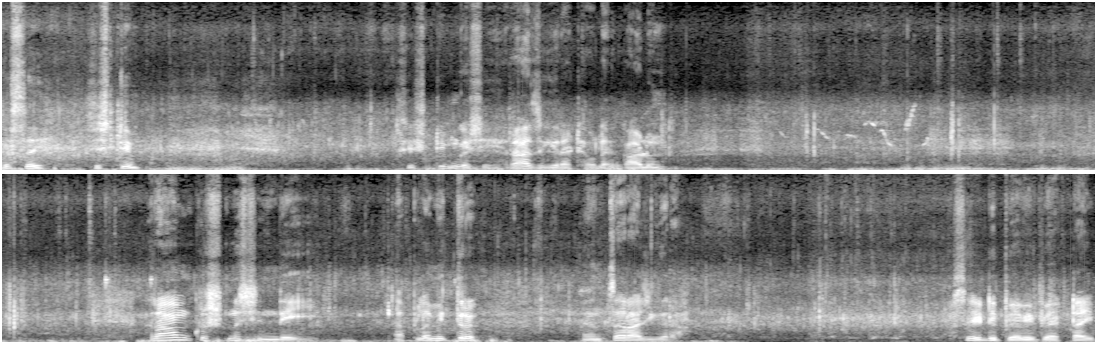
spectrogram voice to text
कसं आहे? सिस्टीम सिस्टीम कशी राजगिरा ठेवलाय काढून. रामकृष्ण शिंदे आपला मित्र यांचा राजगिरा. असे डिप्या बिप्या टाईप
